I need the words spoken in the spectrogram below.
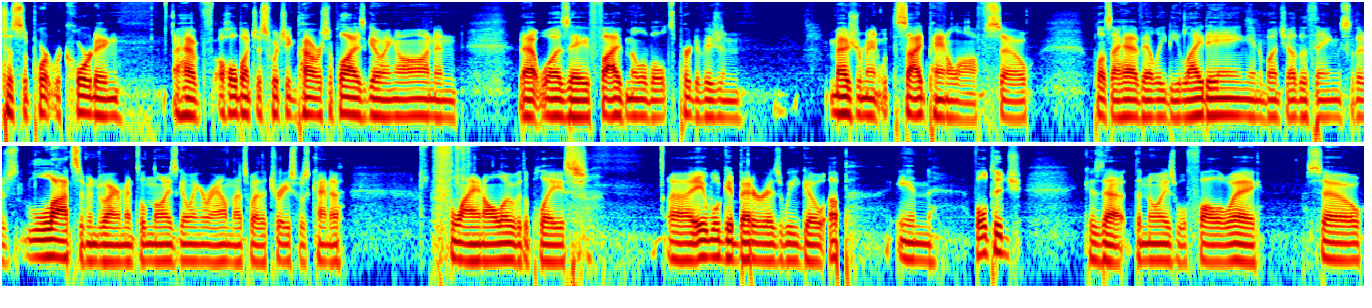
to support recording. I have a whole bunch of switching power supplies going on, and that was a five millivolts per division measurement with the side panel off. So, plus I have LED lighting and a bunch of other things. So there's lots of environmental noise going around. That's why the trace was kind of flying all over the place. Uh, it will get better as we go up in voltage because that the noise will fall away. So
